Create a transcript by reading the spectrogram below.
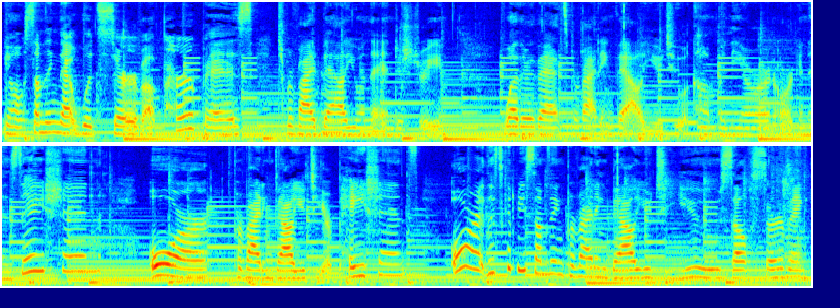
you know, something that would serve a purpose to provide value in the industry, whether that's providing value to a company or an organization, or providing value to your patients, or this could be something providing value to you, self serving,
